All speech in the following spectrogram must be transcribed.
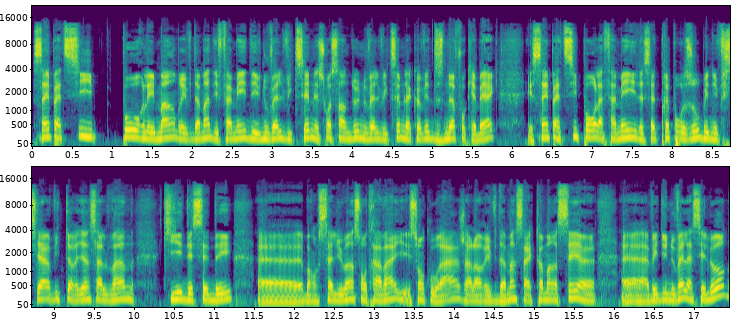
Sympathie pour les membres, évidemment, des familles des nouvelles victimes, les 62 nouvelles victimes de la COVID-19 au Québec, et sympathie pour la famille de cette préposée bénéficiaire Victoria Salvan qui est décédée, euh, bon, saluant son travail et son courage. Alors, évidemment, ça a commencé euh, euh, avec des nouvelles assez lourdes.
